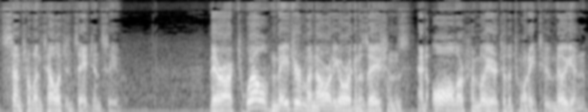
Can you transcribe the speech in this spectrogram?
Central Intelligence Agency. There are 12 major minority organizations, and all are familiar to the 22 million.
